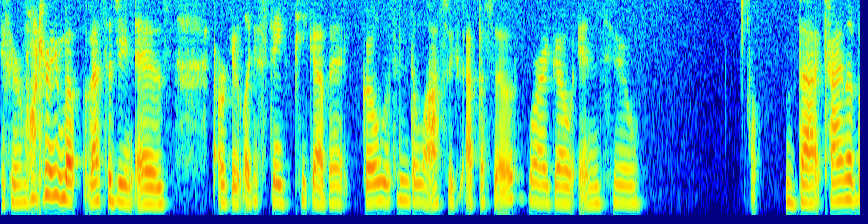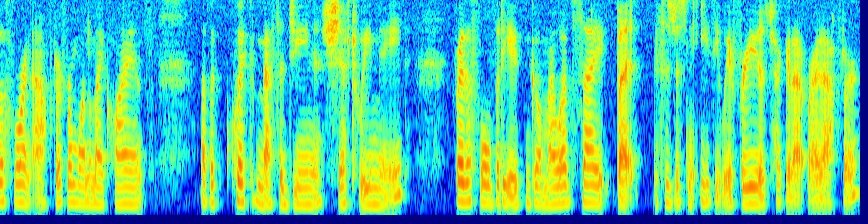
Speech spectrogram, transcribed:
If you're wondering what messaging is, or get like a sneak peek of it, go listen to last week's episode where I go into that kind of before and after from one of my clients of a quick messaging shift we made. For the full video, you can go on my website, but this is just an easy way for you to check it out right after.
